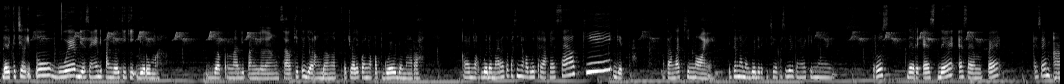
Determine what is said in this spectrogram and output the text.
dari kecil itu gue biasanya dipanggil Kiki di rumah. Gak pernah dipanggil yang Selki tuh jarang banget kecuali kalau nyokap gue udah marah. Kalau nyokap gue udah marah tuh pasti nyokap gue teriaknya Selki! gitu. Atau enggak Kinoy. Itu nama gue dari kecil pasti gue dipanggilnya Kinoy. Terus dari SD SMP SMA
